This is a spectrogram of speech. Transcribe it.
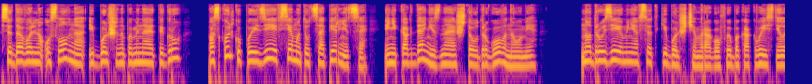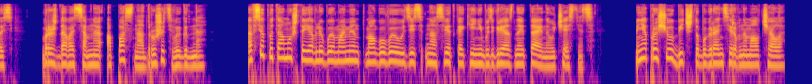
Все довольно условно и больше напоминает игру — поскольку, по идее, все мы тут соперницы и никогда не знаешь, что у другого на уме. Но друзей у меня все-таки больше, чем врагов, ибо, как выяснилось, враждовать со мной опасно, а дружить выгодно. А все потому, что я в любой момент могу выудить на свет какие-нибудь грязные тайны участниц. Меня проще убить, чтобы гарантированно молчала.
